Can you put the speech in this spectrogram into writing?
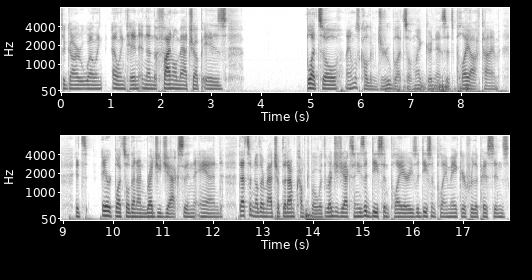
to guard Welling, Ellington. And then the final matchup is Bledsoe. I almost called him Drew Bledsoe. My goodness, it's playoff time. It's Eric Bledsoe then on Reggie Jackson. And that's another matchup that I'm comfortable with. Reggie Jackson, he's a decent player. He's a decent playmaker for the Pistons.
